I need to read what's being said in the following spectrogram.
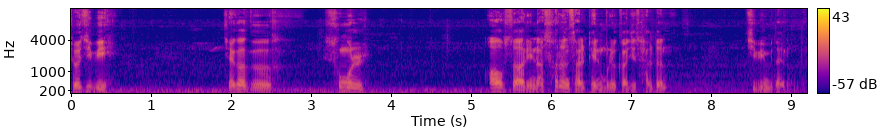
저 집이 제가 그 스물 아홉 살이나 서른 살 될 무렵까지 살던 집입니다, 여러분들.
